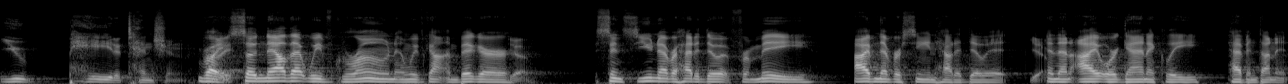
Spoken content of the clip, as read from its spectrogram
you paid attention right. So now that we've grown and we've gotten bigger, yeah since you never had to do it for me, I've never seen how to do it. Yeah. And then I organically haven't done it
